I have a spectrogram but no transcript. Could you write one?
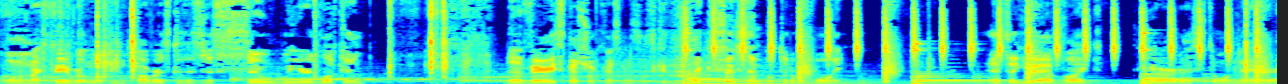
one of my favorite looking covers because it's just so weird looking. The very special Christmas list. It's like so simple to the point. And so you have like the artist on there.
